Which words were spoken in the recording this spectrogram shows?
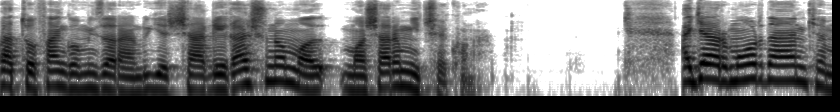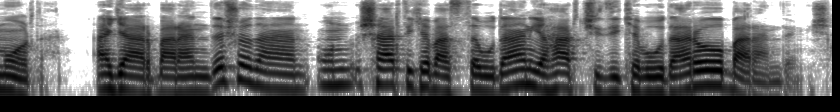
و تفنگ رو می‌ذارن روی شقیقهشون و ماشه رو میچکنن اگر مردن که مردن. اگر برنده شدن اون شرطی که بسته بودن یا هر چیزی که بوده رو برنده میشن.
